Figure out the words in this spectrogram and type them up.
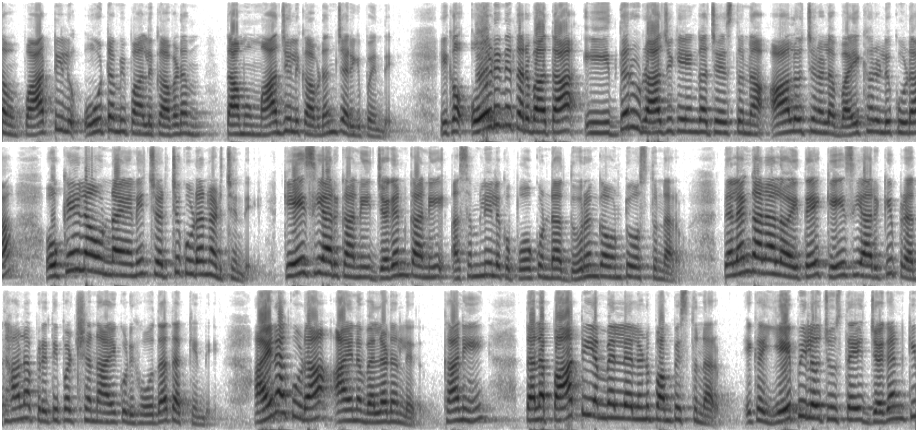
తమ పార్టీలు ఓటమి పాలు కావడం తాము మాజీలు కావడం జరిగిపోయింది. ఇక ఓడిన తర్వాత ఈ ఇద్దరు రాజకీయంగా చేస్తున్న ఆలోచనల వైఖరులు కూడా ఒకేలా ఉన్నాయని చర్చ కూడా నడిచింది. కేసీఆర్ కానీ జగన్ కానీ అసెంబ్లీలకు పోకుండా దూరంగా ఉంటూ వస్తున్నారు. తెలంగాణలో అయితే కేసీఆర్కి ప్రధాన ప్రతిపక్ష నాయకుడి హోదా దక్కింది. అయినా కూడా ఆయన వెళ్ళడం లేదు. కానీ తన పార్టీ ఎమ్మెల్యేలను పంపిస్తున్నారు. ఇక ఏపీలో చూస్తే జగన్కి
